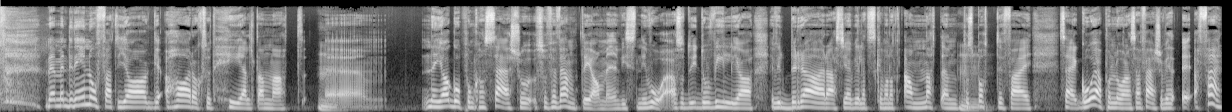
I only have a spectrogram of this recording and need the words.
Nej men det är nog för att jag har också ett helt annat... Eh, när jag går på en konsert så, så förväntar jag mig en viss nivå. Alltså då, vill jag, jag vill beröras, jag vill att det ska vara något annat än på Mm. Spotify. Så här, går jag på en Lorens affär, så vet, äh, affär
